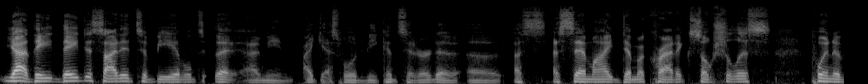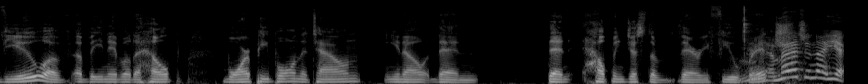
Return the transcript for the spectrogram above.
Yeah, they they decided to be able to. Uh, I mean, I guess what would be considered a a, a, a semi democratic socialist point of view of, of being able to help more people in the town. You know, than than helping just the very few rich. Imagine that, yeah,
